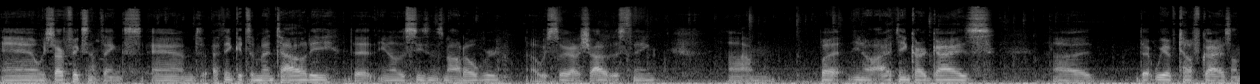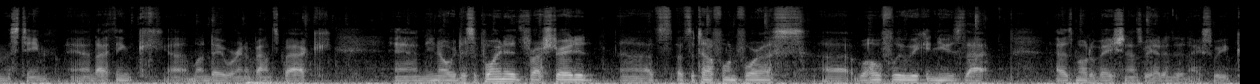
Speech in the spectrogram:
and we start fixing things. And I think it's a mentality that you know the season's not over. Uh, we still got a shot at this thing. Um, but you know, I think our guys uh, that we have tough guys on this team, and I think uh, Monday we're going to bounce back and you know we're disappointed, frustrated. Uh, that's that's a tough one for us, uh, but hopefully we can use that as motivation as we head into the next week.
